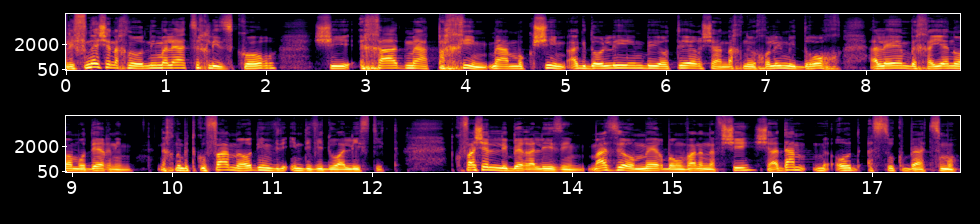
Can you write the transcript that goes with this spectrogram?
לפני שאנחנו עונים עליה צריך לזכור שהיא אחד מהפחים, מהמוקשים הגדולים ביותר שאנחנו יכולים לדרוך עליהם בחיינו המודרניים. אנחנו בתקופה מאוד אינדיבידואליסטית, תקופה של ליברליזם. מה זה אומר במובן הנפשי? שאדם מאוד עסוק בעצמו.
